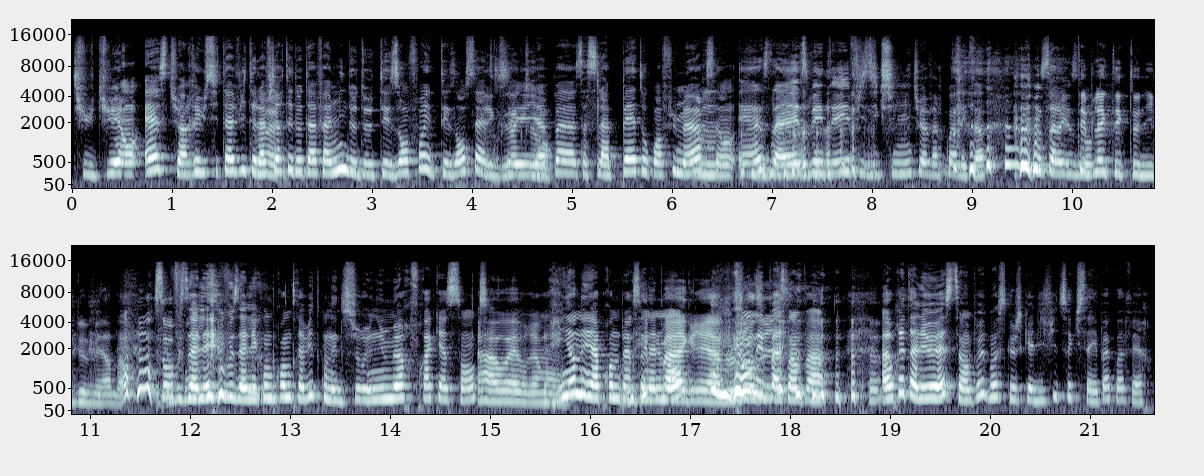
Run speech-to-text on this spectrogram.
Tu, tu es en S, tu as réussi ta vie, t'es la Ouais. fierté de ta famille, de, de tes enfants et de tes ancêtres. C'est- y a Exactement. pas, ça se la pète au coin fumeur, Mm. c'est en S, la SVT, physique, chimie, tu vas faire quoi avec ça Tes Sérieusement. plaques tectoniques de merde. hein. On Vous allez, vous allez comprendre très vite qu'on est sur une humeur fracassante. Ah ouais, vraiment. Rien n'est à prendre On personnellement. pas agréable on n'est pas sympa. Après, t'as les ES, c'est un peu moi ce que je qualifie de ceux qui savaient pas quoi faire.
